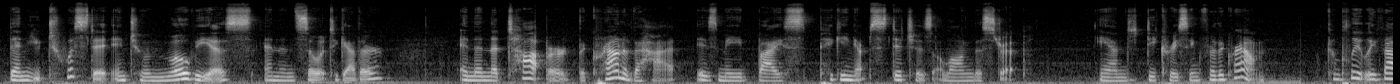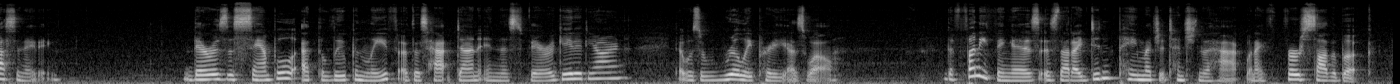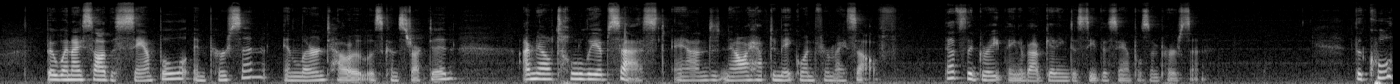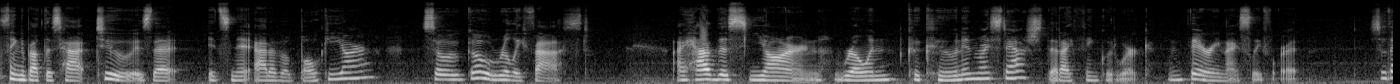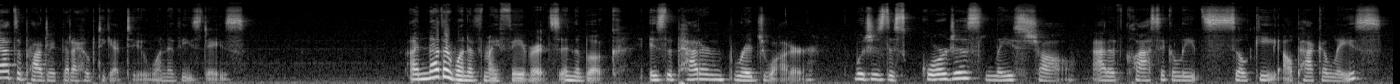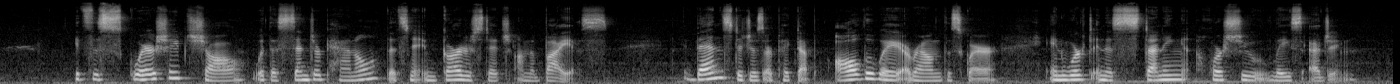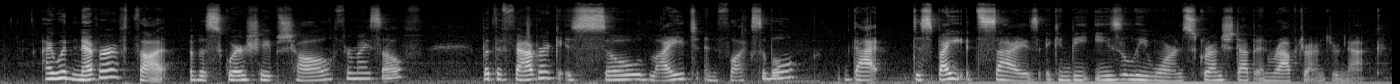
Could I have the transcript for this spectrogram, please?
then you twist it into a Mobius and then sew it together. And then the top or the crown of the hat is made by picking up stitches along the strip and decreasing for the crown. Completely fascinating. There was a sample at the loop and leaf of this hat done in this variegated yarn that was really pretty as well. The funny thing is is that I didn't pay much attention to the hat when I first saw the book. But when I saw the sample in person and learned how it was constructed, I'm now totally obsessed and now I have to make one for myself. That's the great thing about getting to see the samples in person. The cool thing about this hat too is that it's knit out of a bulky yarn, so go really fast. I have this yarn, Rowan Cocoon, in my stash that I think would work very nicely for it. So that's a project that I hope to get to one of these days. Another one of my favorites in the book is the pattern Bridgewater, which is this gorgeous lace shawl out of Classic Elite's silky alpaca lace. It's a square shaped shawl with a center panel that's knit in garter stitch on the bias. Then stitches are picked up all the way around the square and worked in this stunning horseshoe lace edging. I would never have thought of a square shaped shawl for myself, but the fabric is so light and flexible that despite its size, it can be easily worn scrunched up and wrapped around your neck.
